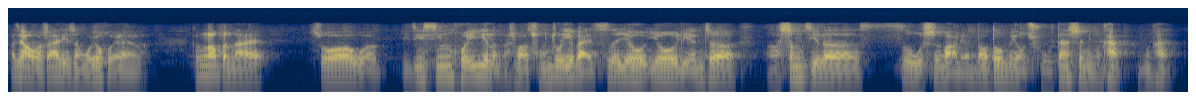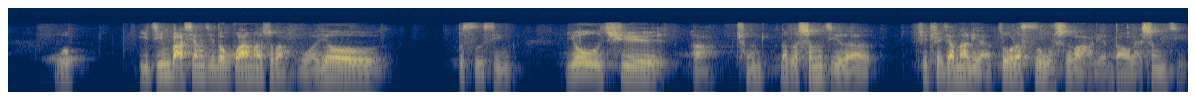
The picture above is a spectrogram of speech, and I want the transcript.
大家好，我是爱迪生，我又回来了。刚刚本来说我已经心灰意冷了，是吧？重铸一百次，又又连着啊升级了四五十把镰刀都没有出。但是你们看，你们看，我已经把相机都关了，是吧？我又不死心，又去啊从那个升级了，去铁匠那里啊做了四五十把镰刀来升级。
